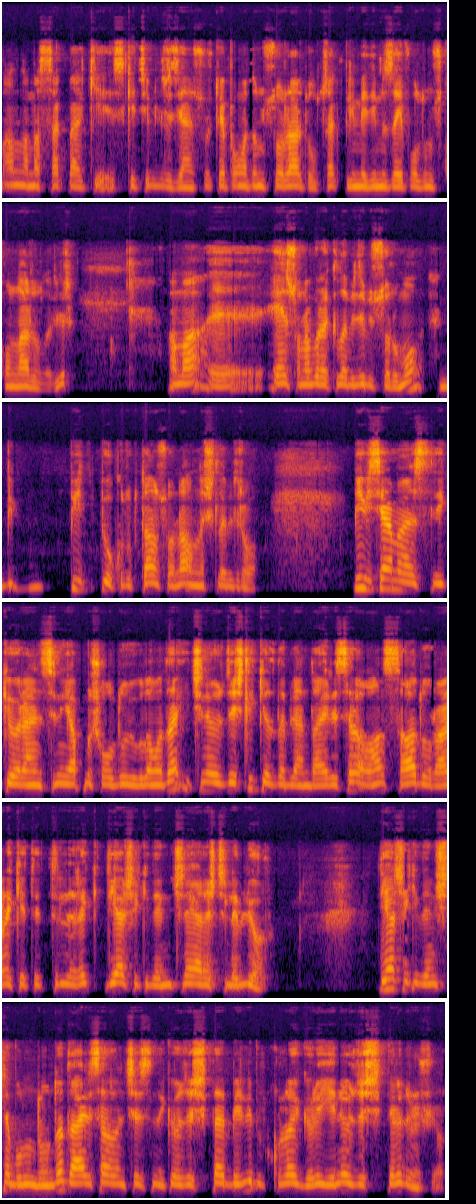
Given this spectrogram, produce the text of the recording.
anlamazsak belki es geçebiliriz. Yani sonuçta yapamadığımız sorular da olacak. Bilmediğimiz, zayıf olduğumuz konular da olabilir. Ama e, en sona bırakılabilir bir soru mu? Bir, bir, bir okuduktan sonra anlaşılabilir o. Bir bilgisayar mühendisliği öğrencisinin yapmış olduğu uygulamada içine özdeşlik yazılabilen dairesel alan sağa doğru hareket ettirilerek diğer şekillerin içine yerleştirilebiliyor. Diğer şekillerin içinde bulunduğunda dairesel alan içerisindeki özdeşlikler belli bir kurala göre yeni özdeşliklere dönüşüyor.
